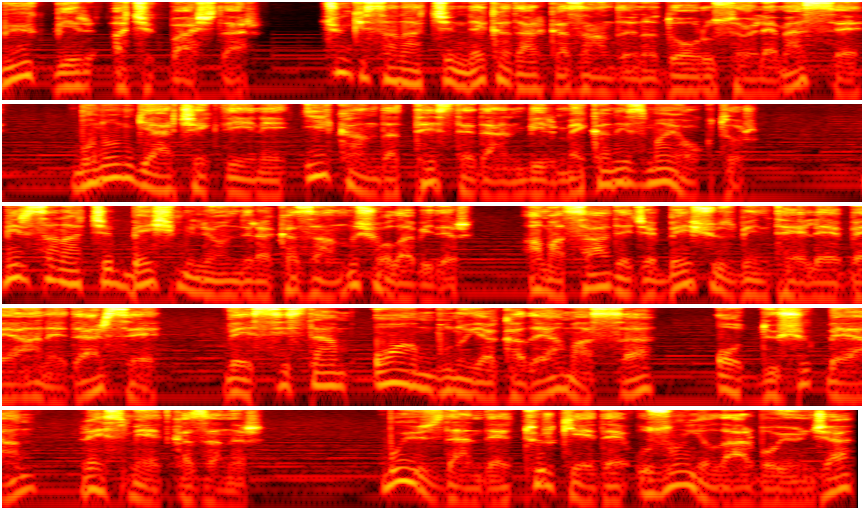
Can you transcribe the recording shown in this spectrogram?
büyük bir açık başlar. Çünkü sanatçı ne kadar kazandığını doğru söylemezse, bunun gerçekliğini ilk anda test eden bir mekanizma yoktur. Bir sanatçı 5 milyon lira kazanmış olabilir ama sadece 500 bin TL beyan ederse ve sistem o an bunu yakalayamazsa o düşük beyan resmiyet kazanır. Bu yüzden de Türkiye'de uzun yıllar boyunca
